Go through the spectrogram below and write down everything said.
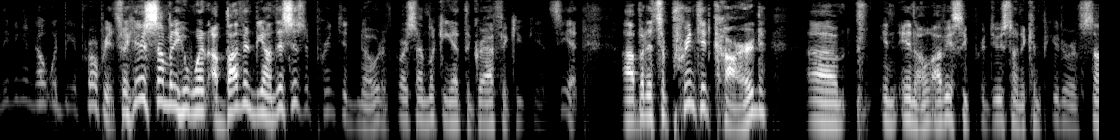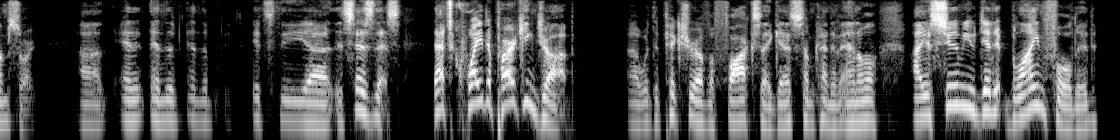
leaving a note would be appropriate. So here's somebody who went above and beyond. This is a printed note. Of course, I'm looking at the graphic; you can't see it, uh, but it's a printed card. Um, in you know, obviously produced on a computer of some sort. Uh, and and the and the it's the uh, it says this. That's quite a parking job. Uh, with the picture of a fox, I guess, some kind of animal. I assume you did it blindfolded,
